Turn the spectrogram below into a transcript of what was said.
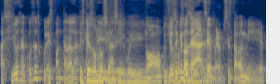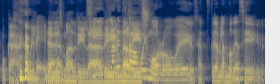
Así, o sea, cosas cul- espantar a la gente. Es que eso no se hace, güey. No, pues yo Eso sé que no se hace. hace, pero pues estaba en mi época culera. De desmadre, la sí, de pues, la neta una estaba vez. muy morro, güey. O sea, te estoy hablando de hace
